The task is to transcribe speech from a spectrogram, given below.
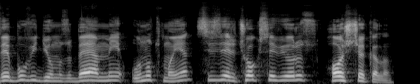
ve bu videomuzu beğenmeyi unutmayın. Sizleri çok seviyoruz. Hoşçakalın.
